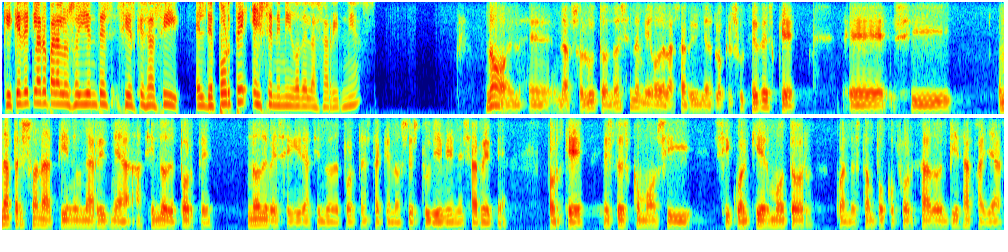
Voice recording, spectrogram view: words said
que quede claro para los oyentes si es que es así, ¿el deporte es enemigo de las arritmias? No, en, absoluto, no es enemigo de las arritmias. Lo que sucede es que eh, si una persona tiene una arritmia haciendo deporte, no debe seguir haciendo deporte hasta que no se estudie bien esa arritmia, porque esto es como si, si cualquier motor, cuando está un poco forzado, empieza a fallar.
